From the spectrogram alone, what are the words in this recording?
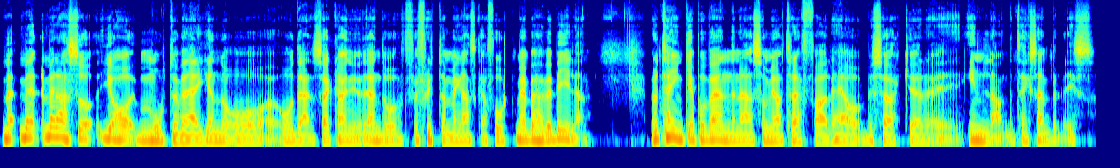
Men, men, men, alltså, jag har motorvägen och, och den, så jag kan ju ändå förflytta mig ganska fort. Men jag behöver bilen. Men då tänker jag på vännerna som jag träffar när jag besöker eh, inlandet exempelvis.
